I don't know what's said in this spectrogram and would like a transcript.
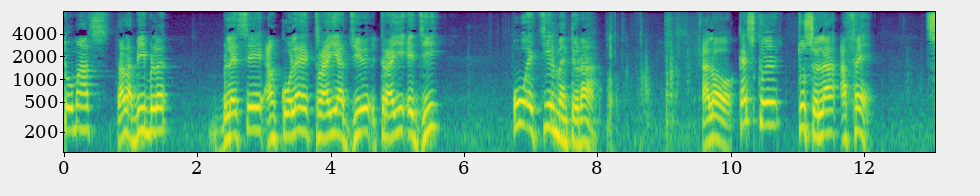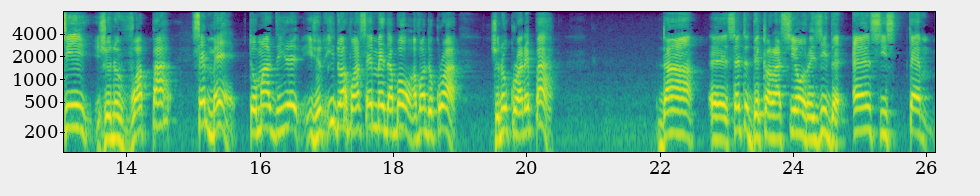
Thomas, dans la Bible, blessé, en colère, trahi à Dieu, trahi et dit, où est-il maintenant? Alors, qu'est-ce que tout cela a fait? Si je ne vois pas ses mains, Thomas disait, il doit voir ses mains d'abord avant de croire. Je ne croirai pas. Dans euh, cette déclaration réside un système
